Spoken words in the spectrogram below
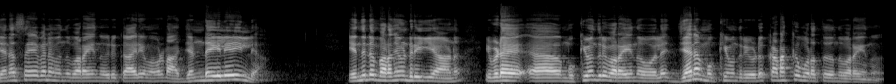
ജനസേവനം എന്ന് പറയുന്ന ഒരു കാര്യം അവരുടെ അജണ്ടയിലേ ഇല്ല. എന്നിട്ടും പറഞ്ഞുകൊണ്ടിരിക്കുകയാണ്. ഇവിടെ മുഖ്യമന്ത്രി പറയുന്ന പോലെ ജനം മുഖ്യമന്ത്രിയോട് കടക്ക് പുറത്ത് എന്ന് പറയുന്നത്.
